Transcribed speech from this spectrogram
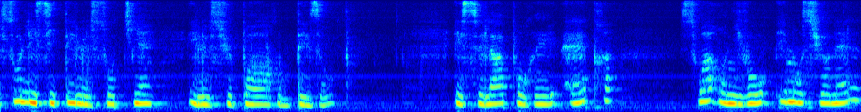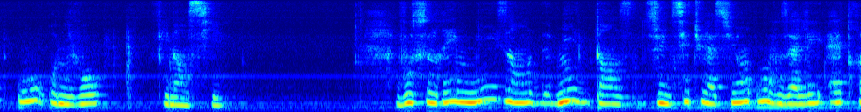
solliciter le soutien et le support des autres. Et cela pourrait être soit au niveau émotionnel ou au niveau financier. Vous serez mis, mis dans une situation où vous allez être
